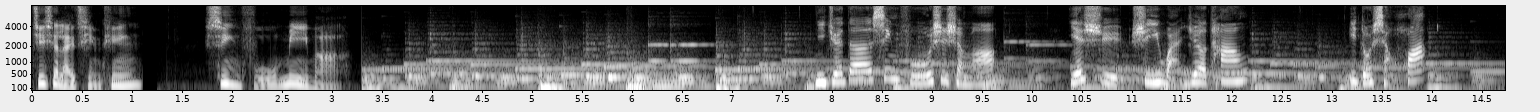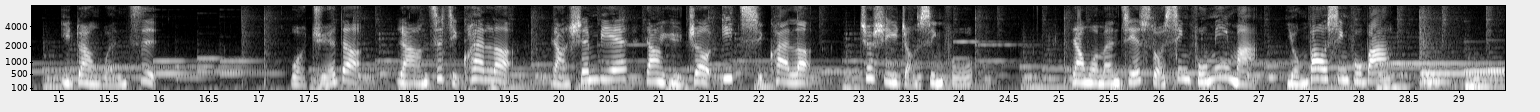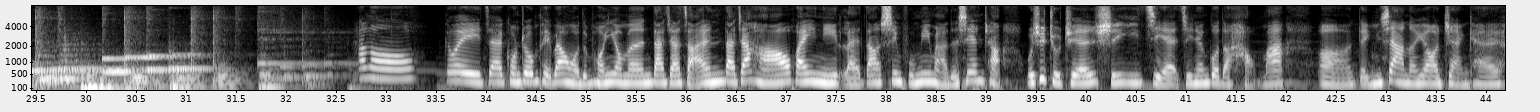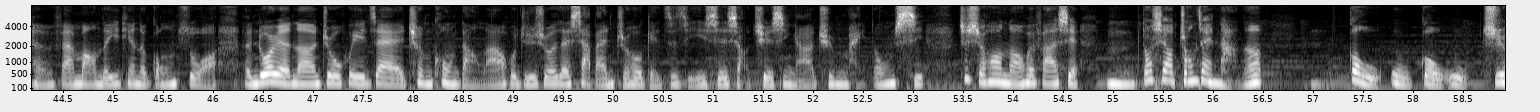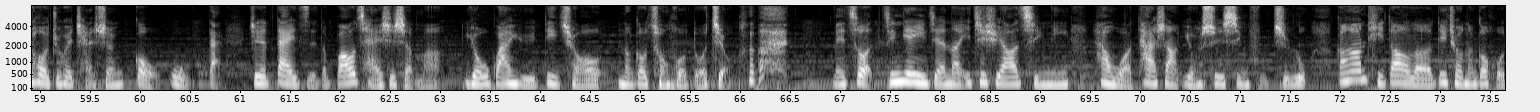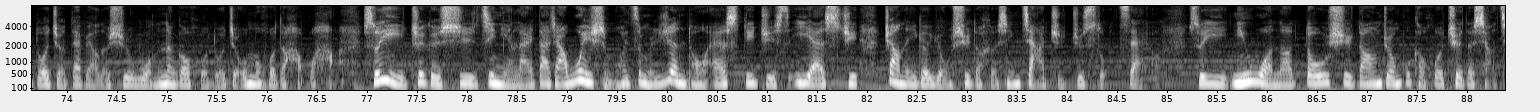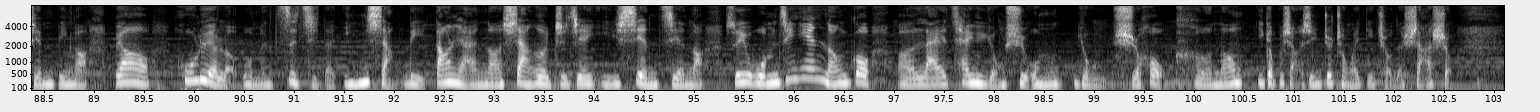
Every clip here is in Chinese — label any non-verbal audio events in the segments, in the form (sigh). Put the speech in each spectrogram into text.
接下来请听《幸福密码》。你觉得幸福是什么？也许是一碗热汤，一朵小花，一段文字。我觉得让自己快乐，让身边、让宇宙一起快乐，就是一种幸福。让我们解锁幸福密码，拥抱幸福吧。位在空中陪伴我的朋友们，大家早安，大家好，欢迎你来到幸福密码的现场，我是主持人石怡姐，今天过得好吗？呃，等一下呢，又要展开很繁忙的一天的工作，很多人呢就会在趁空档啦，或者是说在下班之后给自己一些小确幸啊，去买东西，这时候呢会发现，嗯，东西要装在哪呢？嗯购物购物之后就会产生购物袋，这个袋子的包材是什么？有关于地球能够存活多久？(laughs) 没错，今天一节呢，一继续邀请您和我踏上永续幸福之路。刚刚提到了地球能够活多久，代表的是我们能够活多久，我们活得好不好？所以这个是近年来大家为什么会这么认同 SDGs、ESG 这样的一个永续的核心价值之所在。所以你我呢都是当中不可或缺的小尖兵啊！不要忽略了我们自己的影响力。当然呢，善恶之间一线间呢、所以我们今天能够呃来参与永续，我们有时候可能一个不小心就成为地球的杀手。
